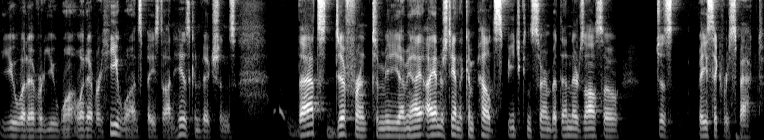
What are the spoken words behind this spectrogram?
you whatever you want, whatever he wants based on his convictions. That's different to me. I mean, I, I understand the compelled speech concern, but then there's also just basic respect.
